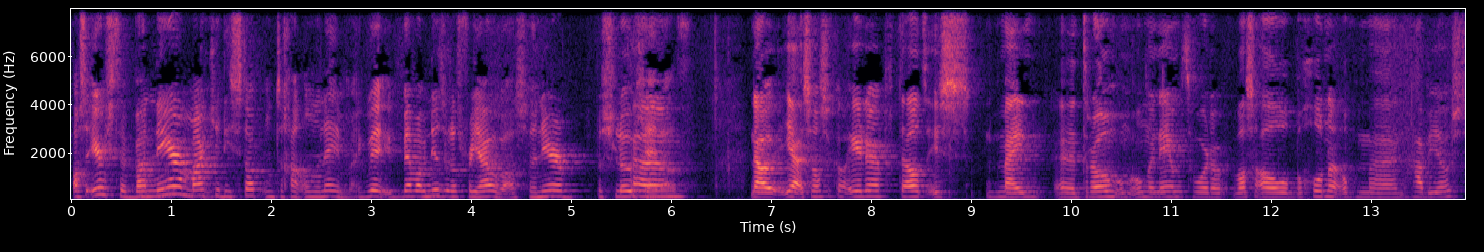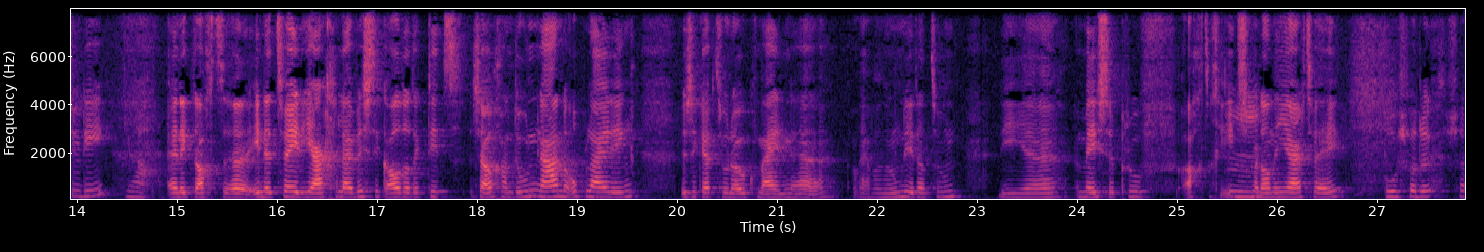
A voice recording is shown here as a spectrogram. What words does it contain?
als eerste, wanneer maak je die stap om te gaan ondernemen? Ik, weet, ik ben wel benieuwd hoe dat voor jou was. Wanneer besloot jij Ehm, dat? Nou ja, zoals ik al eerder heb verteld, is mijn eh, droom om ondernemer te worden was al begonnen op mijn HBO-studie. Ja. En ik dacht, eh, in het tweede jaar gelijk wist ik al dat ik dit zou gaan doen na de opleiding. Dus ik heb toen ook mijn, ja, wat noemde je dat toen? Die meesterproefachtige iets, Mm. maar dan in jaar twee. Beroepsproduct of zo?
